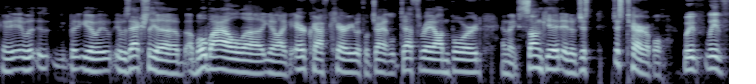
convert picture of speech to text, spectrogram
it was, but you know, it, it was actually a, a mobile, uh, you know, like aircraft carrier with a giant death ray on board, and they sunk it. It was just, just terrible. We've we've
